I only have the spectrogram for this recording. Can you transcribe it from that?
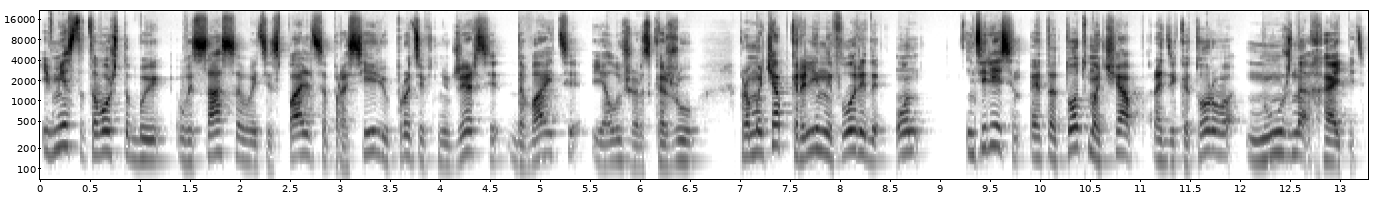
И вместо того, чтобы высасывать из пальца про серию против Нью-Джерси, давайте я лучше расскажу про матчап Каролины и Флориды. Он интересен. Это тот матчап, ради которого нужно хайпить.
